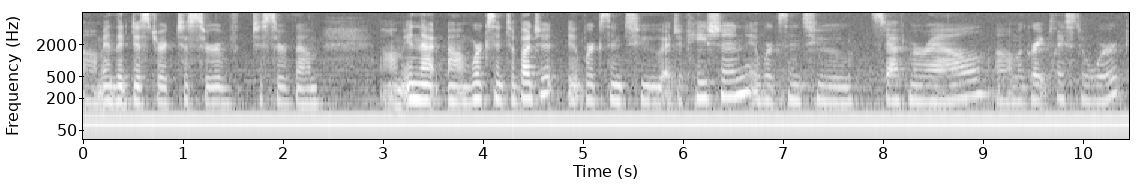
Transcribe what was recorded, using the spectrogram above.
um, and the district to serve to serve them. Um, and that um, works into budget, it works into education, it works into staff morale, um, a great place to work,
